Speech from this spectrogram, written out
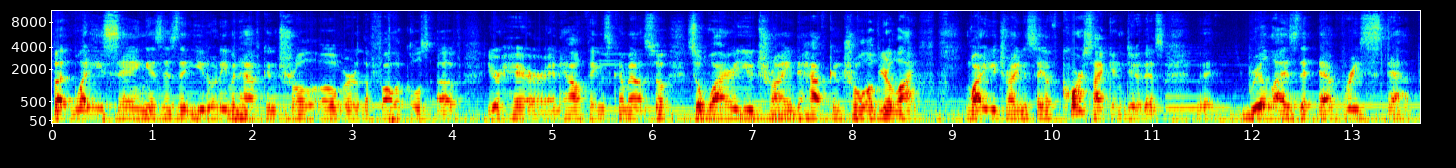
But what he's saying is, is that you don't even have control over the follicles of your hair and how things come out. So, so why are you trying to have control of your life? Why are you trying to say, "Of course I can do this"? Realize that every step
